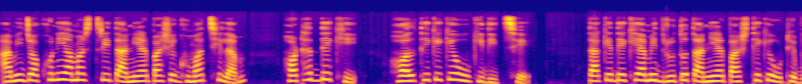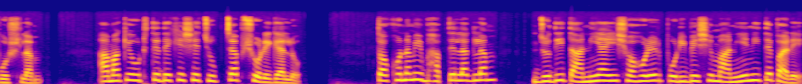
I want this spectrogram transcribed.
আমি যখনই আমার স্ত্রী তানিয়ার পাশে ঘুমাচ্ছিলাম, হঠাৎ দেখি হল থেকে কেউ উকি দিচ্ছে। তাকে দেখে আমি দ্রুত তানিয়ার পাশ থেকে উঠে বসলাম। আমাকে উঠতে দেখে সে চুপচাপ সরে গেল। তখন আমি ভাবতে লাগলাম, যদি তানিয়া এই শহরের পরিবেশে মানিয়ে নিতে পারে,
